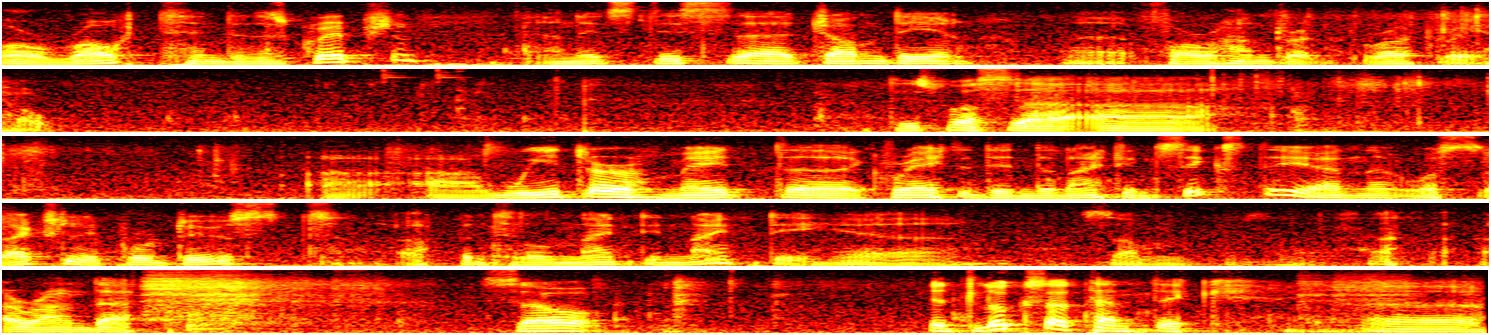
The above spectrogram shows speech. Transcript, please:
or wrote in the description and it's this John Deere uh, 400 rotary hoe. This was a, a, a weeder made uh, created in the 1960 and it was actually produced up until 1990, uh, some around that. So it looks authentic. Uh,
